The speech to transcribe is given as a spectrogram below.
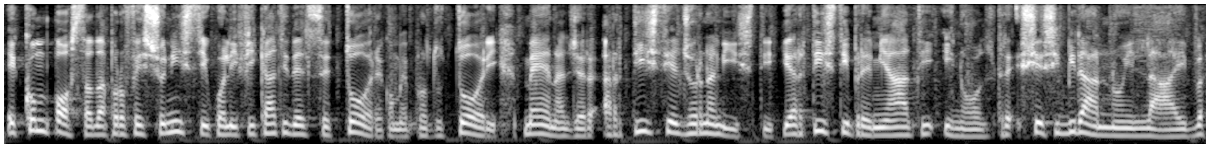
e composta da professionisti qualificati del settore come produttori, manager, artisti e giornalisti. Gli artisti premiati, inoltre, si esibiranno in live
